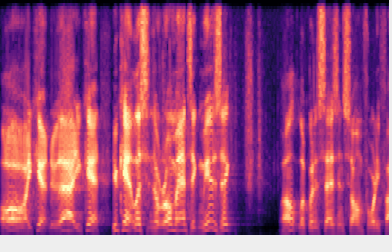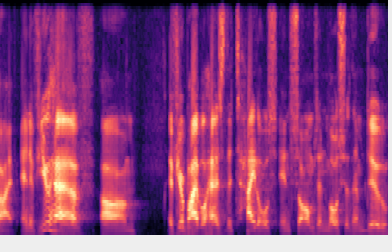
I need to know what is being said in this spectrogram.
oh, you can't do that. You can't you can't listen to romantic music. Well, look what it says in Psalm 45. And if you have, um, if your Bible has the titles in Psalms, and most of them do,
